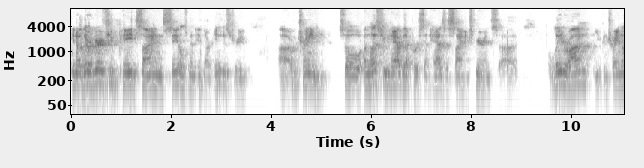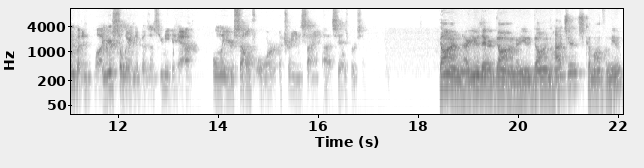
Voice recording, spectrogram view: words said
You know, there are very few paid sign salesmen in our industry uh, or trained. So unless you have that person has a sign experience, uh, later on you can train them. But in, while you're still learning the business, you need to have only yourself or a trained sign, uh, salesperson. Don, are you there, Don? Are you Don Hodges? Come off of mute.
